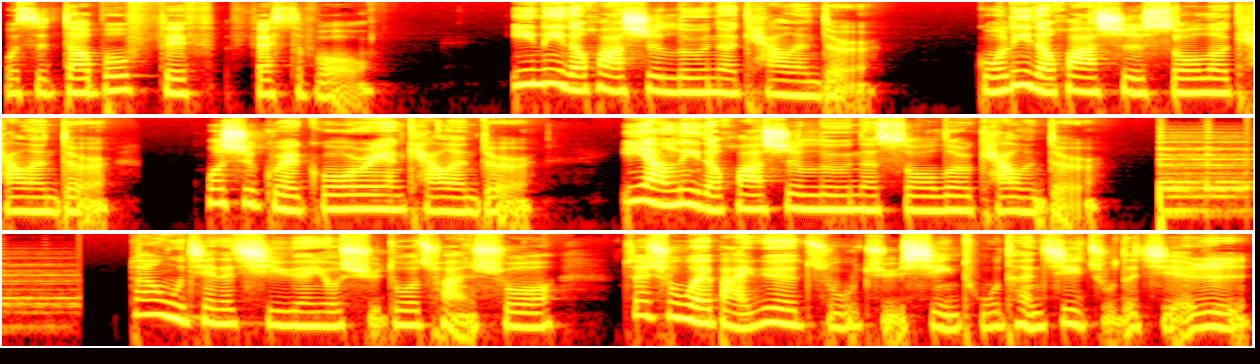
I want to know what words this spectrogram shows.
或是 Double Fifth Festival。阴历的话是 Lunar Calendar。国历的话是 Solar Calendar 或是 Gregorian Calendar，阴阳历的话是 Lunar Solar Calendar。端午节的起源有许多传说，最初为百越族举行图腾祭祖的节日，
